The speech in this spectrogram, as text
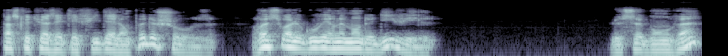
parce que tu as été fidèle en peu de choses, reçois le gouvernement de dix villes. Le second vint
